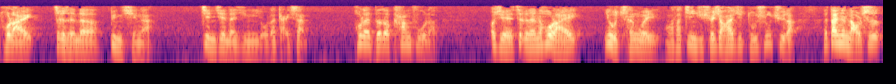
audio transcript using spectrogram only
后来这个人的病情啊，渐渐的已经有了改善，后来得到康复了，而且这个人后来又成为哦，他进去学校还去读书去了，担任老师，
